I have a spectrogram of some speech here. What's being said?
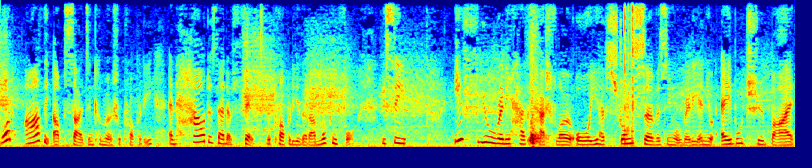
what are the upsides in commercial property and how does that affect the property that I'm looking for? You see, if you already have cash flow or you have strong servicing already and you're able to buy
